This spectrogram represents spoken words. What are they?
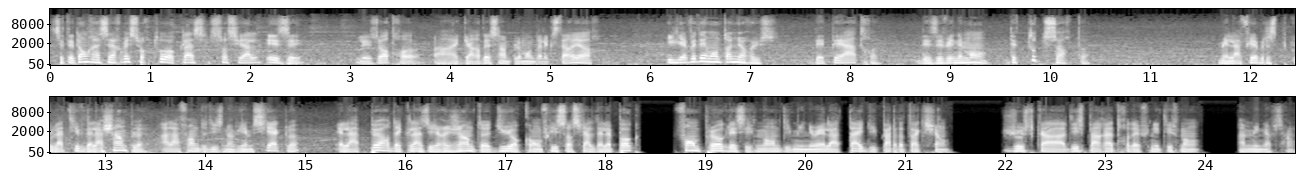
C'était donc réservé surtout aux classes sociales aisées, les autres à regarder simplement de l'extérieur. Il y avait des montagnes russes, des théâtres, des événements de toutes sortes. Mais la fièvre spéculative de la Chample à la fin du XIXe siècle et la peur des classes dirigeantes dues au conflit social de l'époque font progressivement diminuer la taille du parc d'attractions, jusqu'à disparaître définitivement en 1900.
